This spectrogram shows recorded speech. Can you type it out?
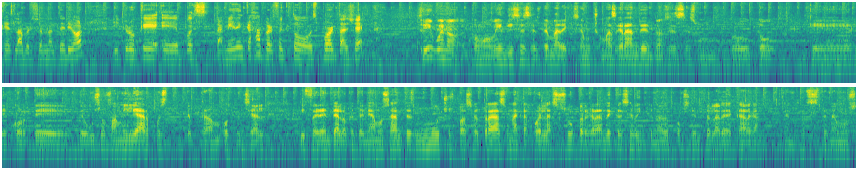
que es la versión anterior y creo que eh, pues también encaja perfecto Sportage, ¿eh? Sí, bueno, como bien dices, el tema de que sea mucho más grande, entonces es un producto que de corte de uso familiar, pues te da un potencial diferente a lo que teníamos antes, mucho espacio atrás, una cajuela súper grande, crece 29% el área de carga, entonces tenemos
